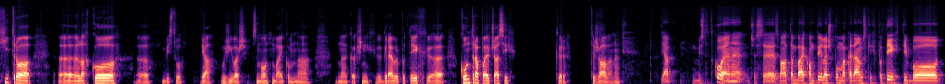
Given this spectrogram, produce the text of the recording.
hitro uh, lahko uh, v bistvu ja, uživaš z mountain bikom na, na kakšnih gravel poteh, uh, kontra pa je včasih kar težava. Ne? Ja, v bistvu tako je. Ne? Če se z mountain bikom peleš po makadamskih poteh, ti bo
